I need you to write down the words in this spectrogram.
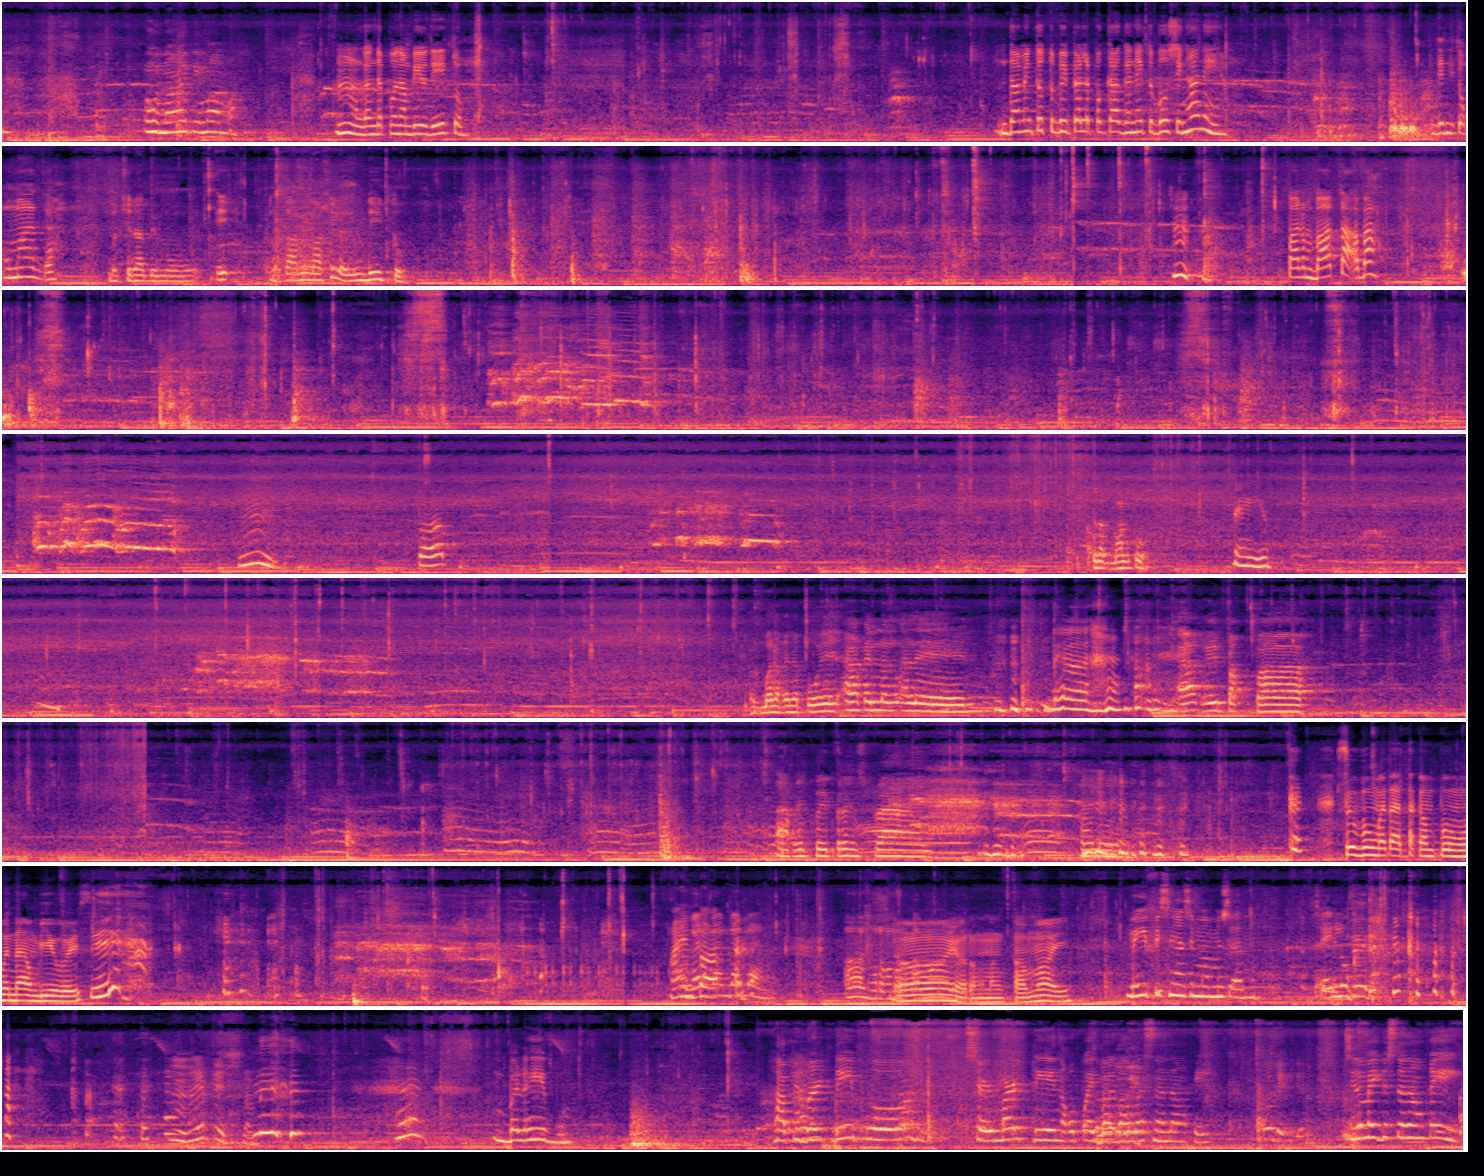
Oh, nangiti mama. Hmm, ganda po ng view dito. Ang daming tutubi pala pagka ganito, bossing han eh. Ganito umaga. Ba't sinabi mo, eh, ang dami nga sila, hindi ito. Parang bata, aba. Sarap, mahal ko. Thank you. Pag malaki na po eh, akin lang alin. akin pakpak. Akin po yung French fries. Yan? Subong matatakam po muna ang viewers. Kain po. Oh, sarap ng Ay, harang ng kamay. May ipis nga si mama sa ano. Sa ilong. Hmm, ipis. Balahibo. Happy birthday po, Sir Martin. Ako po ay babawas na ng cake. Sino may gusto ng cake?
